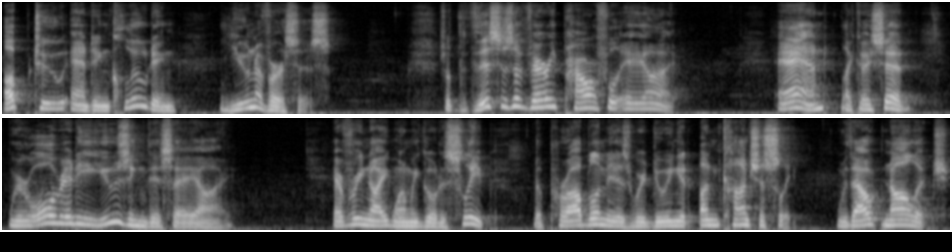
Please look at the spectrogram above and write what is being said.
up to and including universes. So this is a very powerful AI. And, like I said, we're already using this AI every night when we go to sleep. The problem is we're doing it unconsciously, without knowledge.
